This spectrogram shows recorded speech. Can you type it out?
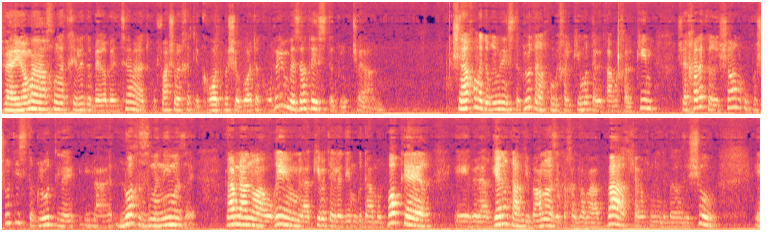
והיום אנחנו נתחיל לדבר בעצם על התקופה שהולכת לקרות בשבועות הקרובים, וזאת ההסתגלות שלנו. כשאנחנו מדברים על הסתגלות, אנחנו מחלקים אותה לכמה חלקים, שהחלק הראשון הוא פשוט הסתגלות ללוח זמנים הזה. גם לנו ההורים, להקים את הילדים מוקדם בבוקר אה, ולארגן אותם, דיברנו על זה ככה גם בעבר, עכשיו אנחנו נדבר על זה שוב. אה,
